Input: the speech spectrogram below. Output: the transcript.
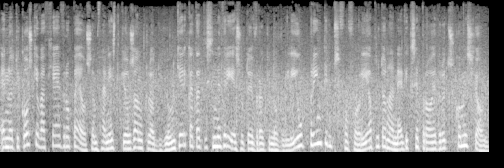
Ενωτικός και βαθιά Ευρωπαίος εμφανίστηκε ο Ζαν Κλοντ Γιούνκερ κατά τη συνεδρίαση του Ευρωκοινοβουλίου πριν την ψηφοφορία που τον ανέδειξε πρόεδρο της Κομισιόν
